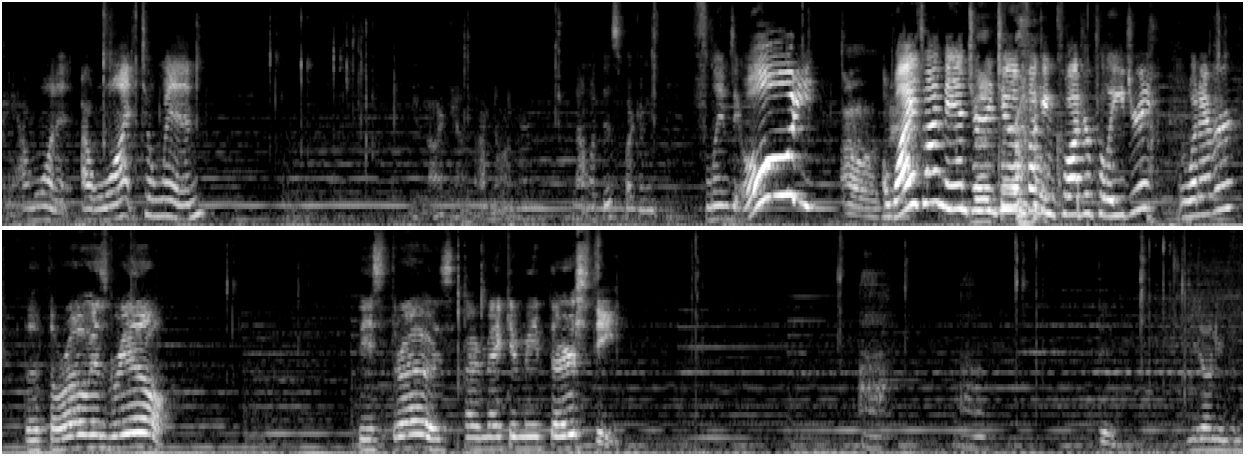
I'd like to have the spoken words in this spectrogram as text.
okay, I want it. I want to win. You're not gonna. I'm not, not with this fucking flimsy. Oh, you- Oh, man. why is my man turned The into a fucking quadriplegic? Whatever. The throw is real. These throws are making me thirsty. Ah, um, Dude, you don't even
